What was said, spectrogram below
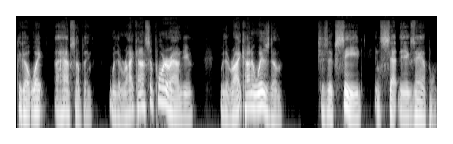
to go, wait, I have something with the right kind of support around you, with the right kind of wisdom to succeed and set the example.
